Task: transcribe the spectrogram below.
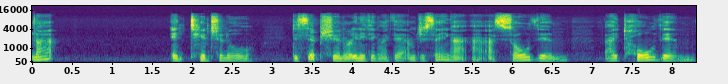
Not intentional deception or anything like that. I'm just saying I, I, I sold them, I told them,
